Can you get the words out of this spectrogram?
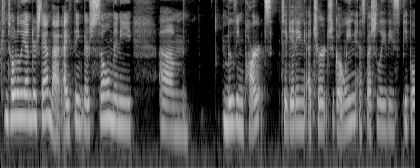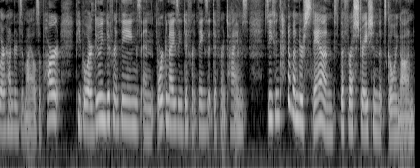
can totally understand that. I think there's so many um, moving parts to getting a church going, especially these people are hundreds of miles apart. People are doing different things and organizing different things at different times. So you can kind of understand the frustration that's going on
